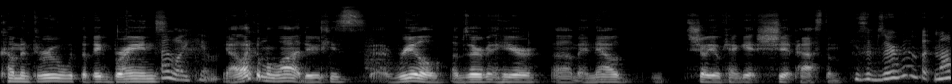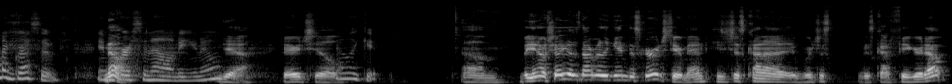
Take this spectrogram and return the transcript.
coming through with the big brains. I like him. Yeah, I like him a lot, dude. He's real observant here, um, and now Shoyo can't get shit past him. He's observant but not aggressive in No. personality. You know. Yeah, very chill. I like it. Um, but you know, Shoyo's not really getting discouraged here, man. He's just kind of we're just we just got to figure it out.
